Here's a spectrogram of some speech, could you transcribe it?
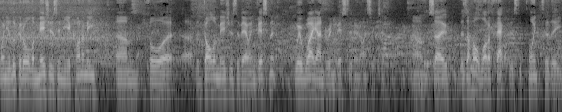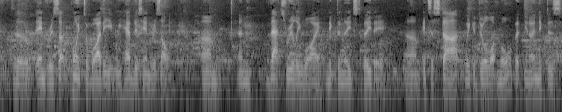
when you look at all the measures in the economy um, for uh, the dollar measures of our investment, we're way underinvested in ICT. Um, so there's a whole lot of factors that point to the, to the end result, point to why the, we have this end result, um, and that's really why NICTA needs to be there. Um, it's a start. We could do a lot more, but you know, NICTA's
